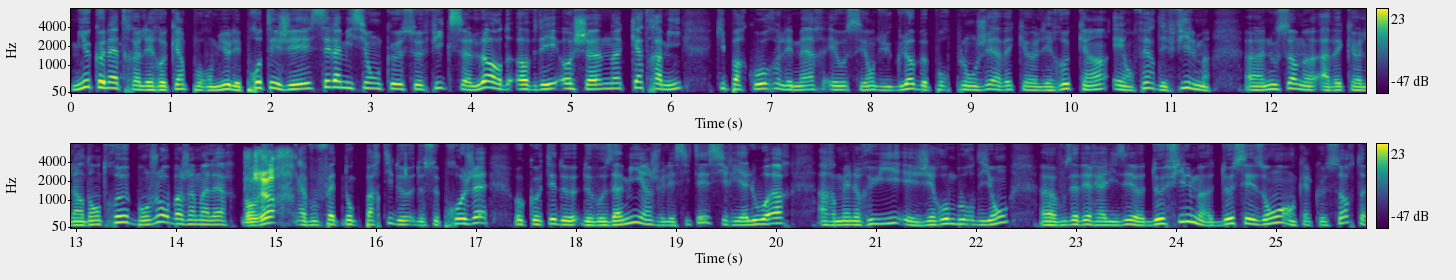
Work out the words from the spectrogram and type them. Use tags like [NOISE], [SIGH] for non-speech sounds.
Mieux connaître les requins pour mieux les protéger, c'est la mission que se fixe Lord of the Ocean, quatre amis qui parcourent les mers et océans du globe pour plonger avec euh, les requins et en faire des films. Euh, nous sommes avec l'un d'entre eux. Bonjour Benjamin Lair. Bonjour. Euh, vous faites donc partie de, ce projet aux côtés de, vos amis, hein, je vais les citer, Cyrielle Loire, Armel Ruy et Jérôme Bourdillon. vous avez réalisé deux films, deux saisons en quelque sorte,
